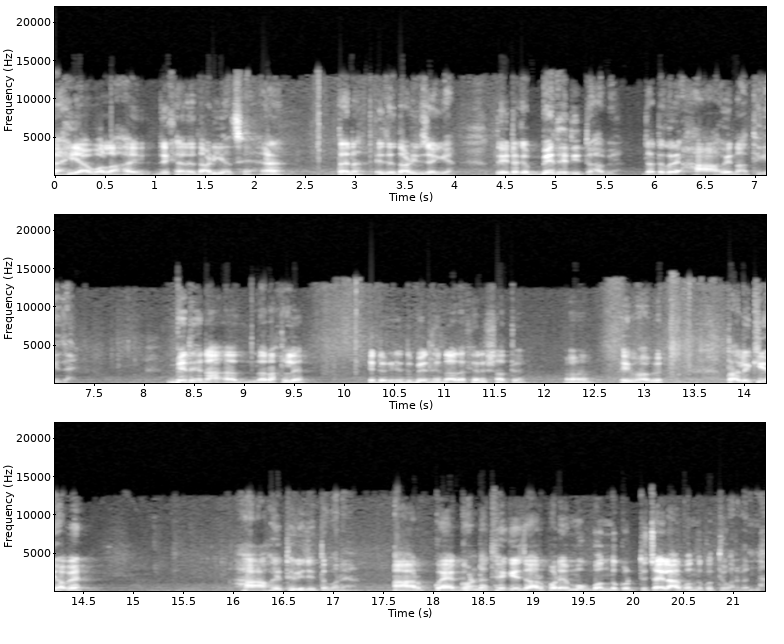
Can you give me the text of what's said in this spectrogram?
লাহিয়া বলা হয় যেখানে দাঁড়িয়ে আছে হ্যাঁ? তাই না? এই যে দাড়ির জায়গা। তো এটাকে বেঁধে দিতে হবে যাতে করে হা হয়ে না থেকে যায়। বেঁধে না রাখলে এটাকে যদি বেঁধে না রাখেন এর সাথে হ্যাঁ, এইভাবে তাহলে কি হবে? হা হয়ে থেকে যেতে পারে। আর কয়েক ঘণ্টা থেকে যাওয়ার পরে মুখ বন্ধ করতে চাইলে আর বন্ধ করতে পারবেন না।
